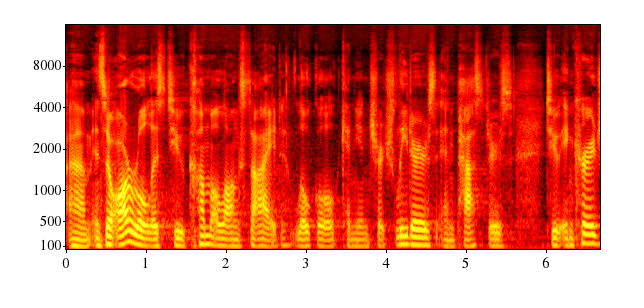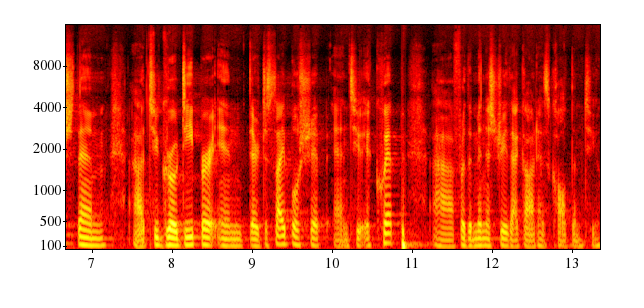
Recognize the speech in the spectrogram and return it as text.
Um, and so, our role is to come alongside local Kenyan church leaders and pastors to encourage them uh, to grow deeper in their discipleship and to equip uh, for the ministry that God has called them to.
